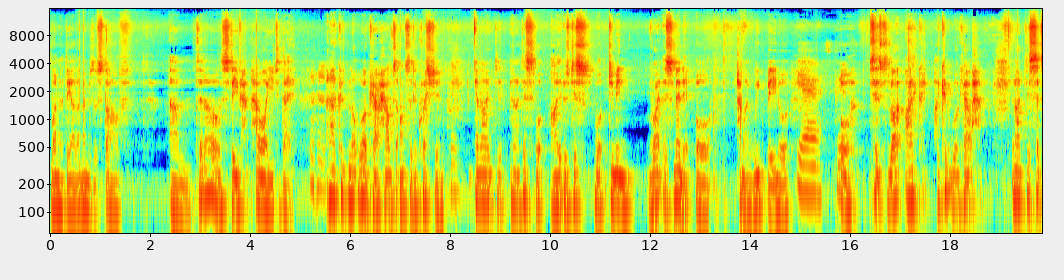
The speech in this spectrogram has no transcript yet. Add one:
one of the other members of staff um, said, "Oh, Steve, how are you today?" Mm-hmm. And I could not work out how to answer the question, mm. and I, and I just, what I it was just, what do you mean right this minute, or how my week been, or Yes. yeah. or since like I I couldn't work out, and I just said,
